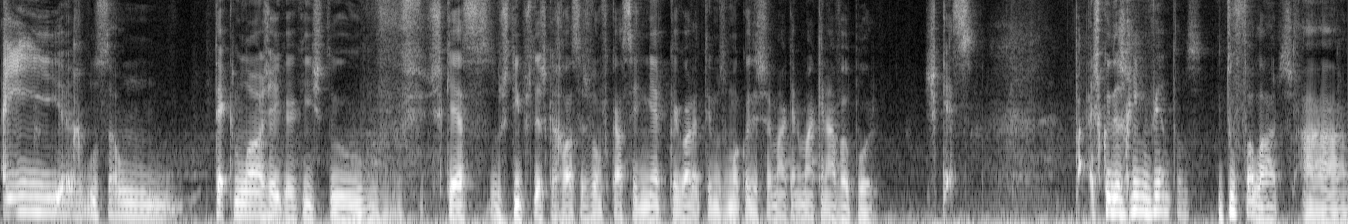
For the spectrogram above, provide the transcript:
aí a revolução tecnológica que isto esquece, os tipos das carroças vão ficar sem dinheiro porque agora temos uma coisa chamada máquina, máquina a vapor. Esquece. As coisas reinventam-se. E tu falares há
